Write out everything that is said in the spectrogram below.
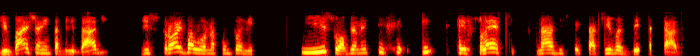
de baixa rentabilidade, destrói valor na companhia, e isso, obviamente, se, se reflete nas expectativas de mercado.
